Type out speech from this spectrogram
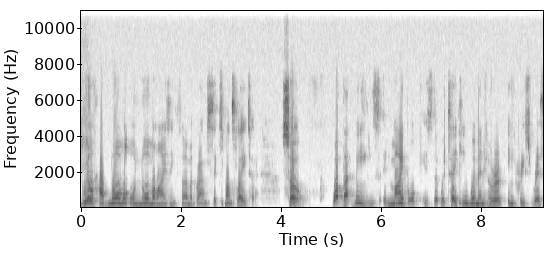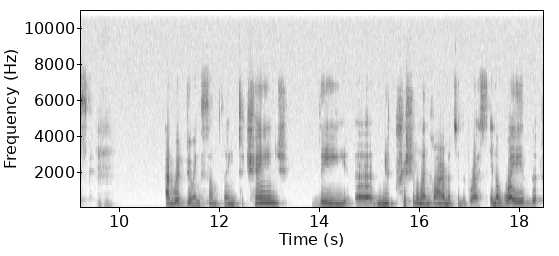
will have normal or normalizing thermograms six months later. So what that means in my book is that we're taking women who are at increased risk mm-hmm. and we're doing something to change the uh, nutritional environment in the breast in a way that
